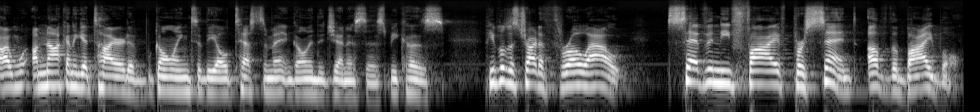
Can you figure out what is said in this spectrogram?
I'm not going to get tired of going to the Old Testament and going to Genesis because people just try to throw out 75% of the Bible,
